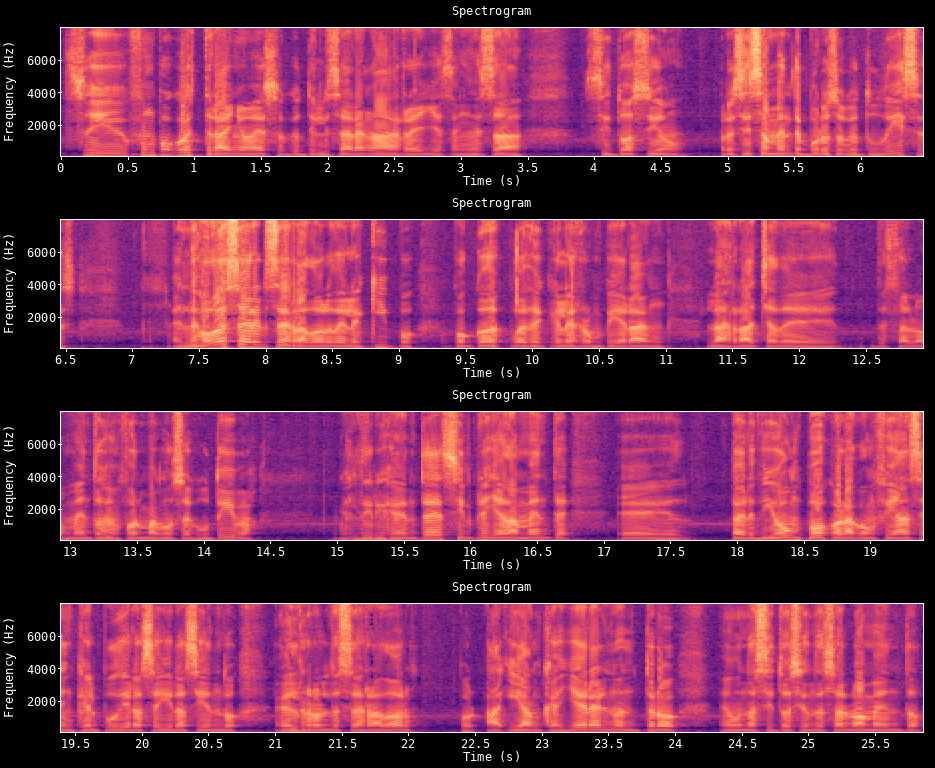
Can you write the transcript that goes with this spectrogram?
Sí, fue un poco extraño eso, que utilizaran a Reyes en esa situación precisamente por eso que tú dices. Él dejó de ser el cerrador del equipo poco después de que le rompieran la racha de, salvamentos en forma consecutiva. El dirigente simple y llanamente eh, perdió un poco la confianza en que él pudiera seguir haciendo el rol de cerrador. Ah, y aunque ayer él no entró en una situación de salvamento,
